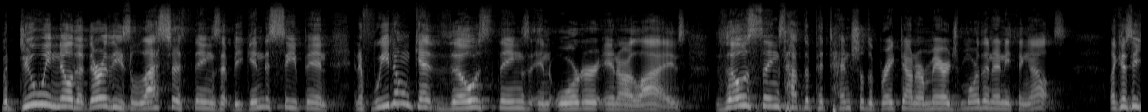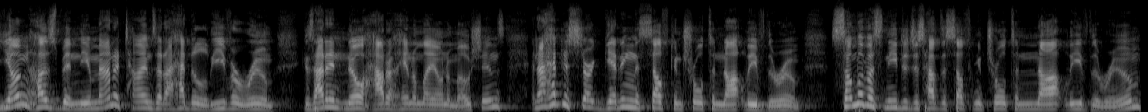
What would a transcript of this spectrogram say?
But do we know that there are these lesser things that begin to seep in? And if we don't get those things in order in our lives, those things have the potential to break down our marriage more than anything else. Like, as a young husband, the amount of times that I had to leave a room because I didn't know how to handle my own emotions, and I had to start getting the self control to not leave the room. Some of us need to just have the self control to not leave the room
